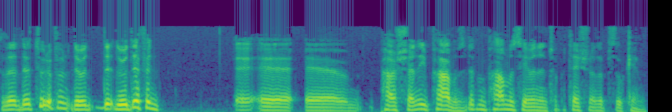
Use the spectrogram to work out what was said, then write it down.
So there, there, are two different, there, there are different uh, uh, uh, parshani problems, different problems here in the interpretation of the psukim.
